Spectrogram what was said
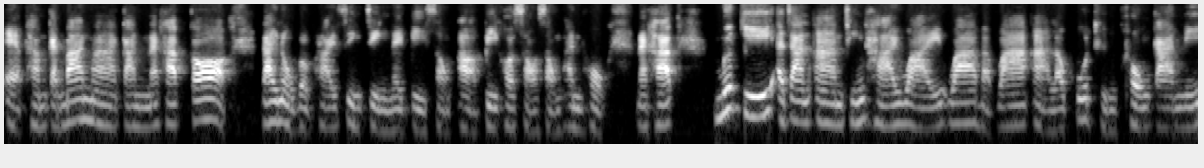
แอบทำกันบ้านมากันนะครับ ก็ได้ Nobel Prize จริง ๆ ในปี2ปีคศ 2006 นะครับ เมื่อกี้อาจารย์อาร์มทิ้งท้ายไว้ว่าแบบว่าเราพูดถึงโครงการนี้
